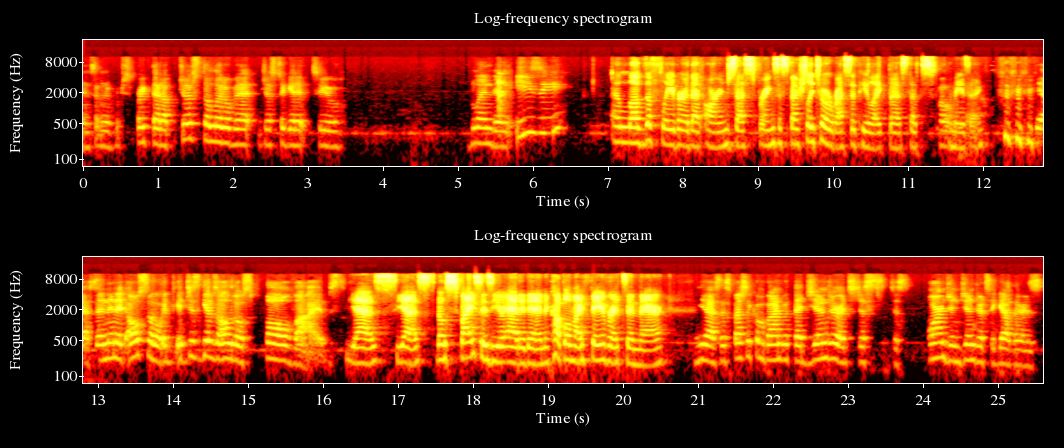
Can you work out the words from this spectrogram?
And so I'm gonna just break that up just a little bit just to get it to blend in easy. I love the flavor that orange zest brings, especially to a recipe like this. That's oh, amazing. Yeah. yes, and then it also it, it just gives all of those fall vibes. Yes, yes. Those spices you added in, a couple of my favorites in there. Yes, especially combined with that ginger, it's just just orange and ginger together is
